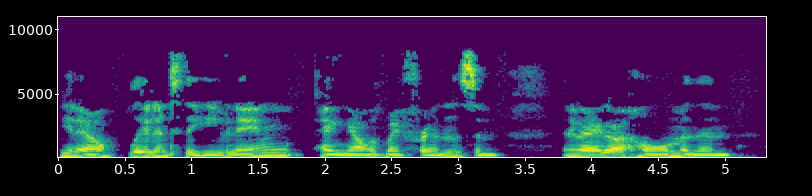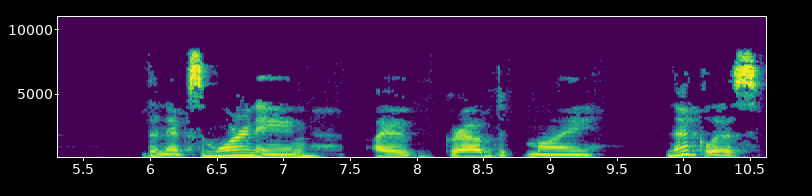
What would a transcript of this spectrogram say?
you know, late into the evening hanging out with my friends. And anyway, I got home, and then the next morning, I grabbed my necklace,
